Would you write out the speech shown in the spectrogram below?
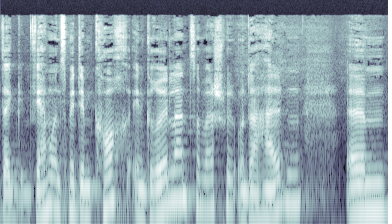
Da, wir haben uns mit dem Koch in Grönland zum Beispiel unterhalten, ähm,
